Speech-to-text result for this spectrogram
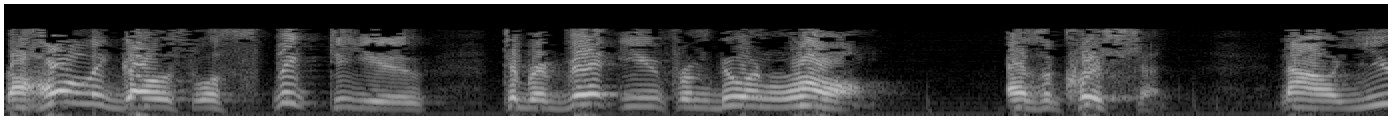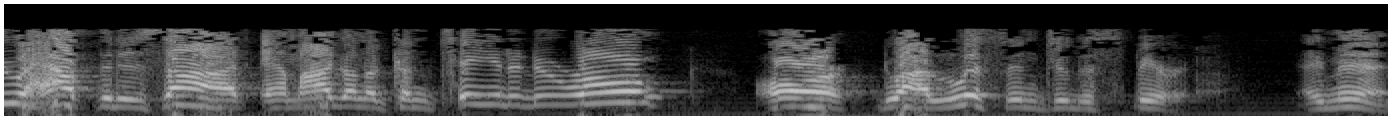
The Holy Ghost will speak to you to prevent you from doing wrong as a Christian. Now, you have to decide, am I going to continue to do wrong? or do I listen to the Spirit? Amen.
